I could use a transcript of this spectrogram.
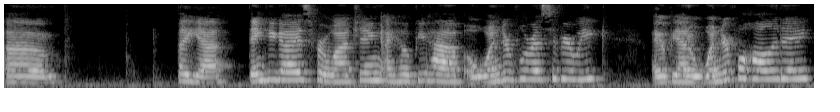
Um, but yeah, Thank you guys for watching. I hope you have a wonderful rest of your week. I hope you had a wonderful holiday.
